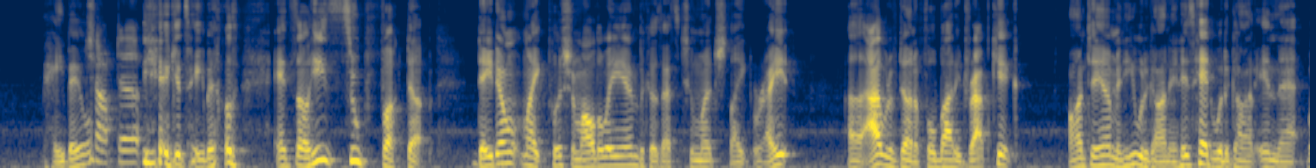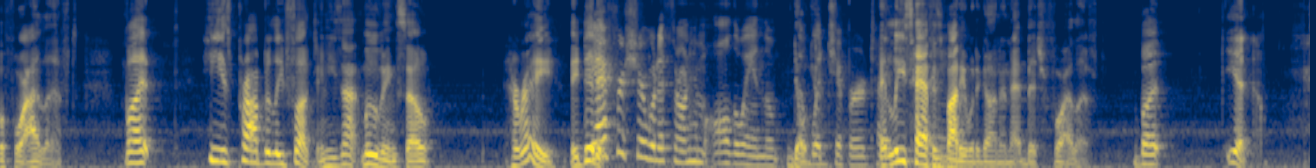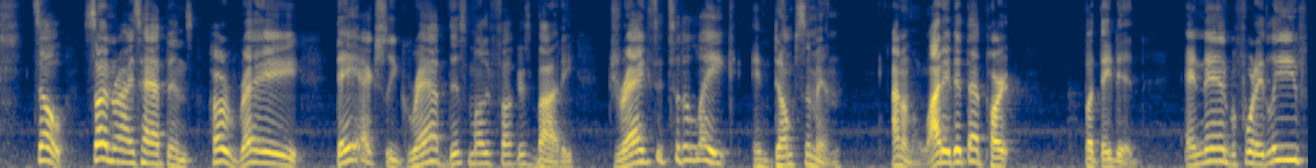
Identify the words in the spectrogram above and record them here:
hay bale? Chopped up. Yeah, it gets hay baled. And so he's super fucked up. They don't like push him all the way in because that's too much like right. Uh, I would have done a full body drop kick onto him and he would have gone in. His head would have gone in that before I left. But he is properly fucked and he's not moving, so hooray. They did Yeah, I for sure would have thrown him all the way in the, the wood chipper type. At least half his body would have gone in that bitch before I left. But yeah, no. So sunrise happens. Hooray! They actually grab this motherfucker's body, drags it to the lake, and dumps him in. I don't know why they did that part, but they did. And then before they leave,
